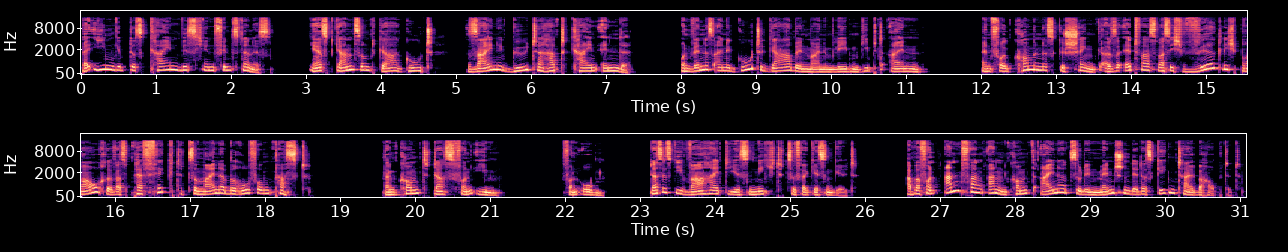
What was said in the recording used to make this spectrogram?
Bei ihm gibt es kein bisschen Finsternis. Er ist ganz und gar gut. Seine Güte hat kein Ende. Und wenn es eine gute Gabe in meinem Leben gibt, ein ein vollkommenes Geschenk, also etwas, was ich wirklich brauche, was perfekt zu meiner Berufung passt, dann kommt das von ihm, von oben. Das ist die Wahrheit, die es nicht zu vergessen gilt. Aber von Anfang an kommt einer zu den Menschen, der das Gegenteil behauptet.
